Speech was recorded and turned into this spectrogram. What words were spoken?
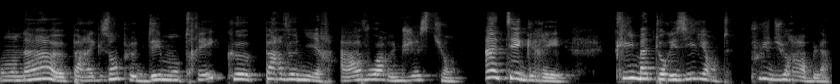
on a euh, par exemple démontré que parvenir à avoir une gestion intégrée, climato-résiliente, plus durable,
